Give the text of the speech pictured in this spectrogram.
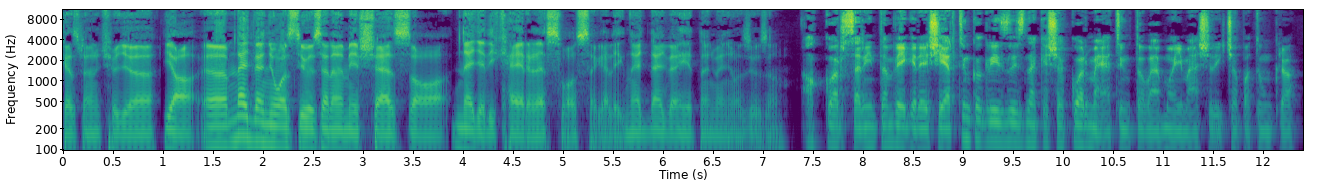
podcastben, úgyhogy uh, ja, uh, 48 győzelem, és ez a negyedik helyre lesz valószínűleg elég, 47-48 győzelem. Akkor szerintem végére is értünk a Grizzliesnek, és akkor mehetünk tovább mai második csapatunkra.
